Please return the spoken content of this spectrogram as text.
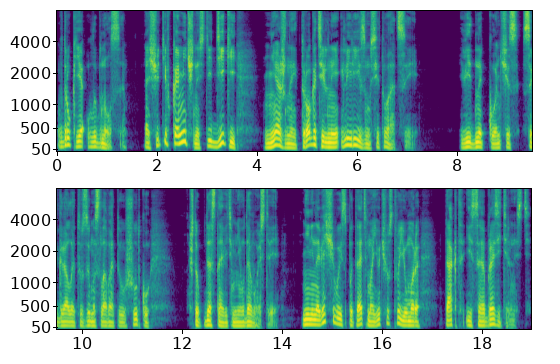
Вдруг я улыбнулся, ощутив комичность и дикий, нежный, трогательный лиризм ситуации. Видно, Кончис сыграл эту замысловатую шутку, чтобы доставить мне удовольствие. Не ненавязчиво испытать мое чувство юмора, такт и сообразительность.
